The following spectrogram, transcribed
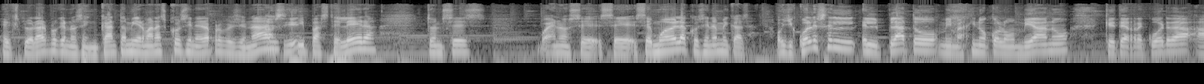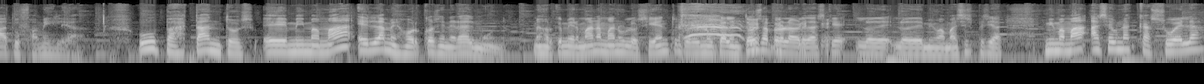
explorar porque nos encanta. Mi hermana es cocinera profesional ¿Ah, sí? y pastelera. Entonces, bueno, se, se, se mueve la cocina en mi casa. Oye, ¿cuál es el, el plato, me imagino, colombiano que te recuerda a tu familia? Upa, tantos. Eh, mi mamá es la mejor cocinera del mundo. Mejor que mi hermana, Manu, lo siento, tú eres muy talentosa, pero la verdad es que lo de, lo de mi mamá es especial. Mi mamá hace una cazuela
